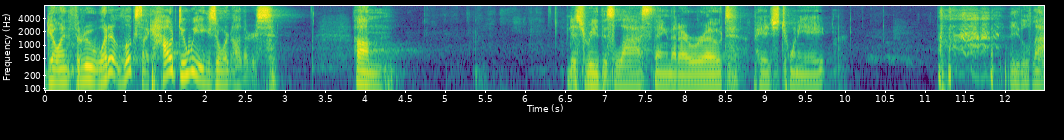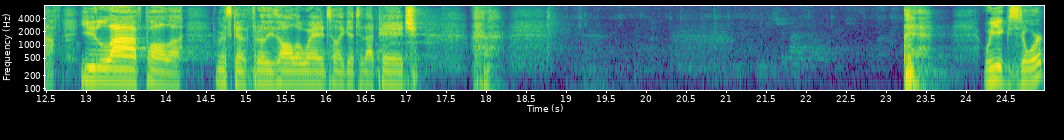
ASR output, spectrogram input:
going through what it looks like. How do we exhort others? Um, just read this last thing that I wrote, page 28. you laugh. You laugh, Paula. I'm just going to throw these all away until I get to that page. we exhort,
